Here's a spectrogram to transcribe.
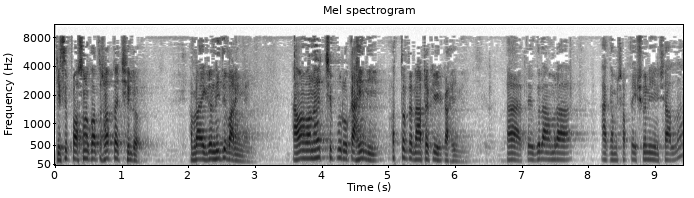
কিছু প্রশ্ন গত সপ্তাহে ছিল, আমরা এগুলো নিতে পারি নাই। আমার মনে হচ্ছে পুরো কাহিনী অত্যন্ত নাটকীয় কাহিনী। হ্যাঁ তো এগুলো আমরা আগামী সপ্তাহে শুনি ইনশাল্লাহ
